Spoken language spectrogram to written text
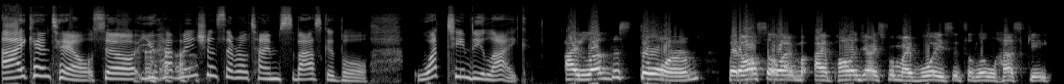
I can tell. So you have mentioned several times basketball. What team do you like? I love the Storm. But also, I'm, I apologize for my voice. It's a little husky.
